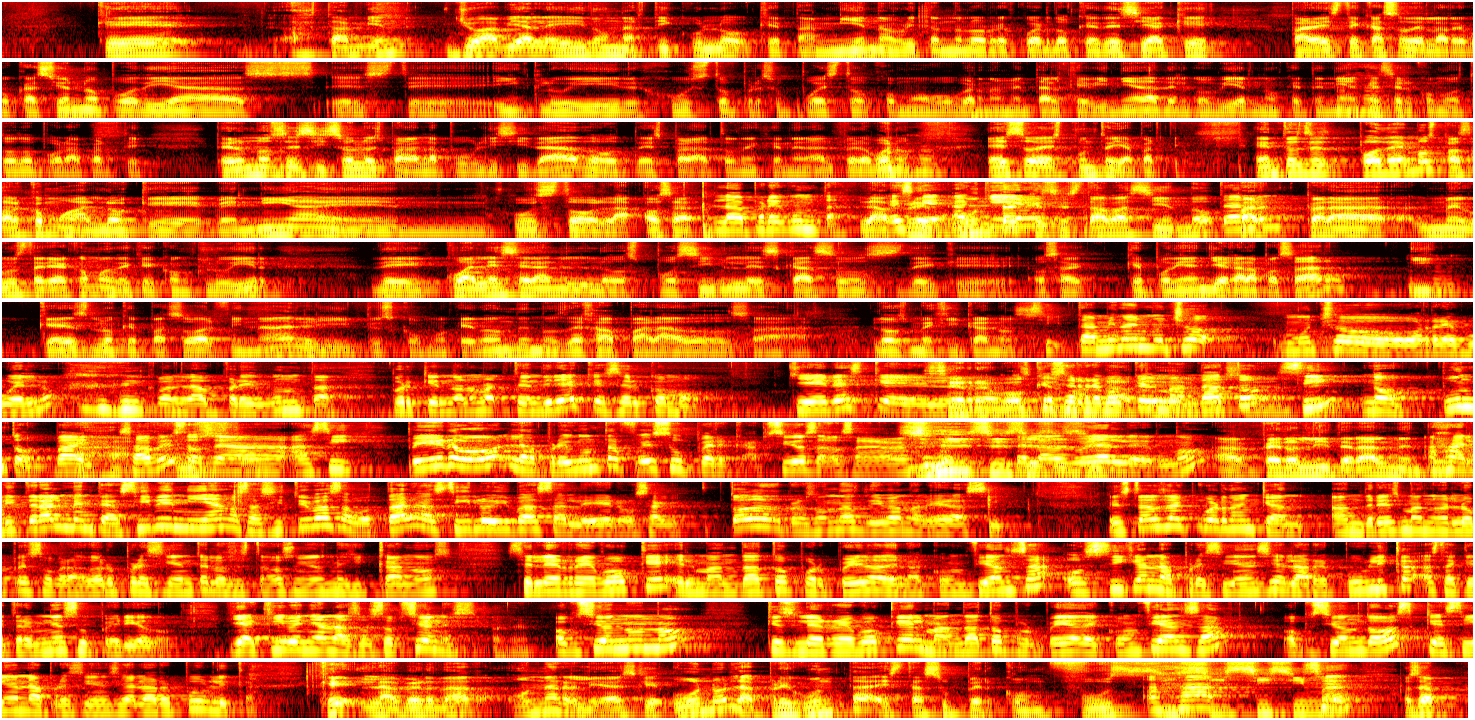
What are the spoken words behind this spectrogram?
Que ah, también yo había leído un artículo que también ahorita no lo recuerdo, que decía que para este caso de la revocación no podías este, incluir justo presupuesto como gubernamental que viniera del gobierno, que tenía que ser como todo por aparte. Pero no sé si solo es para la publicidad o es para todo en general, pero bueno, eso es punto y aparte. Entonces, podemos pasar como a lo que venía en justo la, o sea, La pregunta. la es que, pregunta que, hay- se estaba haciendo para, para- me gustaría como de que concluir de cuáles eran los posibles casos de que o sea que podían llegar a pasar y qué es lo que pasó al final y pues como que dónde nos deja parados a los mexicanos. Sí, también hay mucho, mucho revuelo con la pregunta, porque normal, tendría que ser como, ¿quieres que, el- Se revoque que el se revoque el mandato del mandato? Sí, no, punto, bye, Ajá, ¿sabes? O justo. sea, así. Pero la pregunta fue súper capciosa, o sea, sí sí se sí las voy a leer, ¿no? Ah, pero literalmente Ajá, literalmente así venía, o sea, si tú ibas a votar, así lo ibas a leer, o sea, todas las personas lo iban a leer así. ¿Estás de acuerdo en que a Andrés Manuel López Obrador, presidente de los Estados Unidos mexicanos, se le revoque el mandato por pérdida de la confianza o siga en la presidencia de la República hasta que termine su periodo? Y aquí venían las dos opciones. Ok. Opción 1, que se le revoque el mandato por pérdida de confianza. Opción 2, que siga en la presidencia de la República. que la verdad una realidad es que uno la pregunta está súper confusísima sí. o sea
